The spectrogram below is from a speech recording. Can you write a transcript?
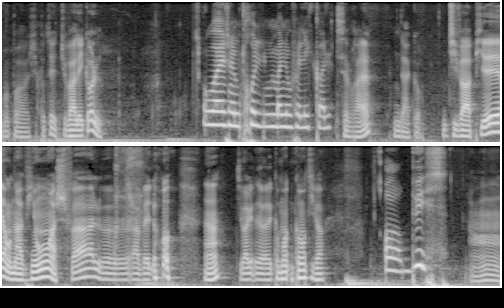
on va pas chipoter. Tu vas à l'école? Ouais, j'aime trop ma nouvelle école. C'est vrai, d'accord. Tu vas à pied, en avion, à cheval, euh, à vélo? Hein? Tu vas, euh, Comment comment tu vas? En bus. Ah,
